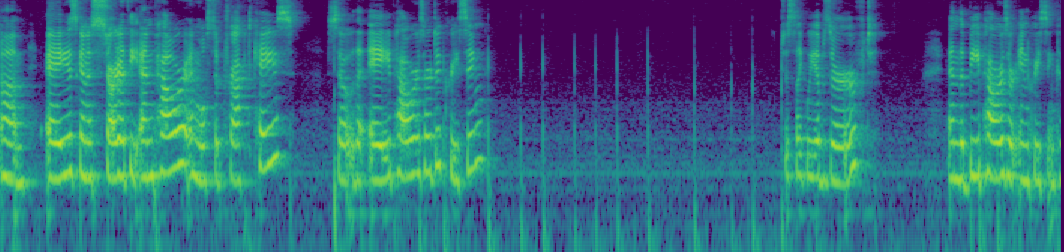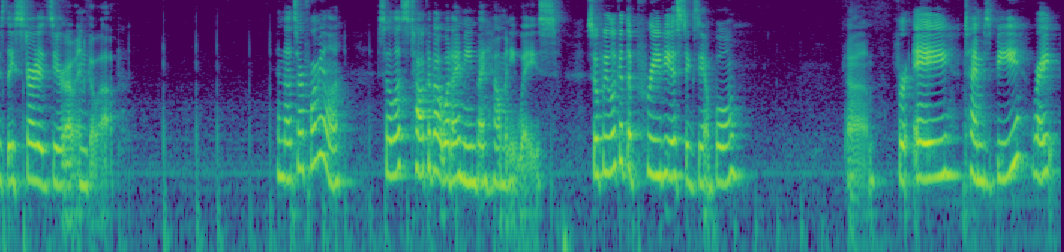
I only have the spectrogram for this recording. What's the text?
um, a is going to start at the n power and we'll subtract k's. So the a powers are decreasing. Just like we observed. And the b powers are increasing because they start at zero and go up. And that's our formula. So let's talk about what I mean by how many ways. So if we look at the previous example, um, for a times b, right,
